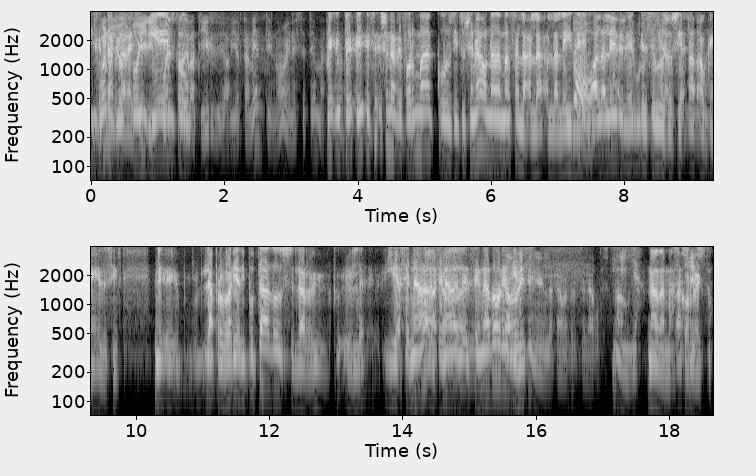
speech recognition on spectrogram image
y, se bueno, yo estoy dispuesto tiempo. a debatir abiertamente ¿no? en este tema. Pe- Claro. pe- ¿Es, una reforma constitucional o nada más a la, a la- a la ley No, del, a la ley del Seguro Seguro Social, Social? nada Ok, más. es decir, eh, la aprobaría diputados, la, la- iría a Senado, A la Senado de senadores y, les- y la Cámara de Senadores. y ya, nada más, Así correcto.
